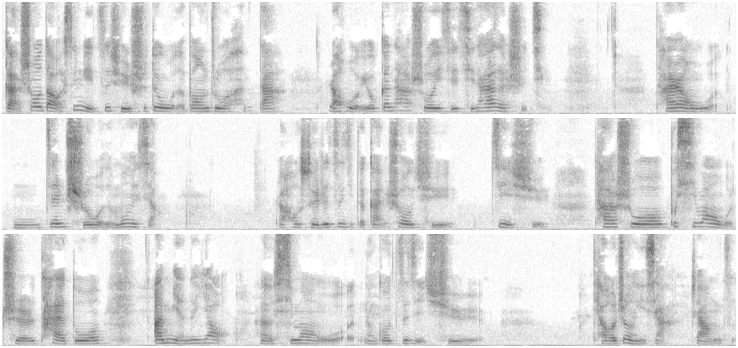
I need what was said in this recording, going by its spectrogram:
感受到心理咨询师对我的帮助很大。然后我又跟他说一些其他的事情，他让我嗯坚持我的梦想，然后随着自己的感受去继续。他说不希望我吃太多安眠的药，还有希望我能够自己去调整一下这样子。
